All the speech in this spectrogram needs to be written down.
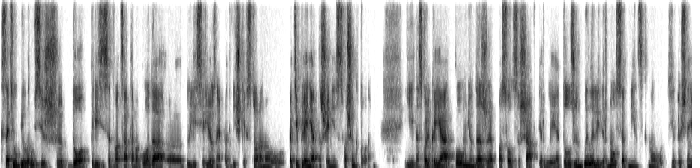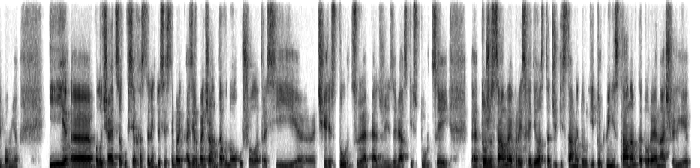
Кстати, у Беларуси же до кризиса 2020 года э, были серьезные подвижки в сторону потепления отношений с Вашингтоном. И, насколько я помню, даже посол США впервые должен был или вернулся в Минск, ну вот я точно не помню. И э, получается у всех остальных, то есть если брать Азербайджан давно ушел от России э, через Турцию, опять же, из завязки с Турцией. Э, то же самое происходило с Таджикистаном и, Тур и Туркменистаном, которые начали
